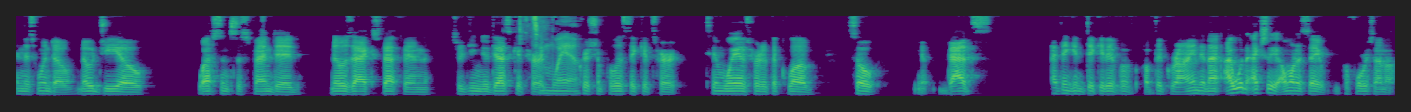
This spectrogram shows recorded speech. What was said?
in this window. No Gio, Weston suspended, no Zach Steffen, Sergiño Dest gets hurt. Tim Weah. Christian Pulisic gets hurt. Tim Weah is hurt at the club. So, you know, that's, I think, indicative of, of the grind. And I, I wouldn't actually, I want to say before we sign off,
